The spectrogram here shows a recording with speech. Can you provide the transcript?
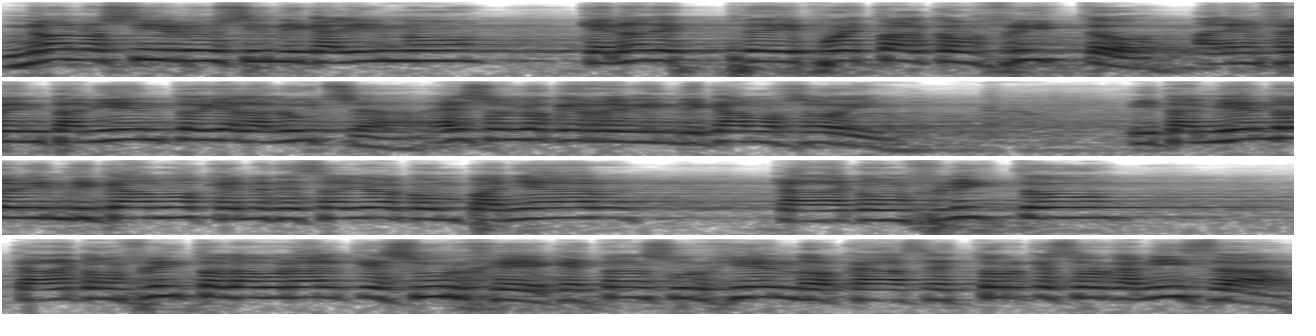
no nos sirve un sindicalismo que no esté dispuesto al conflicto, al enfrentamiento y a la lucha. Eso es lo que reivindicamos hoy. Y también reivindicamos que es necesario acompañar cada conflicto cada conflicto laboral que surge, que están surgiendo, cada sector que se organiza,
